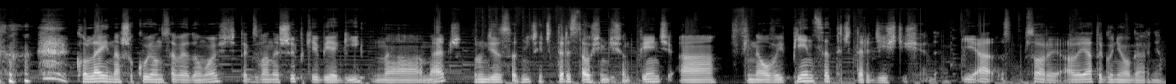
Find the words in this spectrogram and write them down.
Kolejna szokująca wiadomość, tak zwane szybkie biegi na mecz. W rundzie zasadniczej 485, a w finałowej 547. I ja, sorry, ale ja tego nie ogarniam.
